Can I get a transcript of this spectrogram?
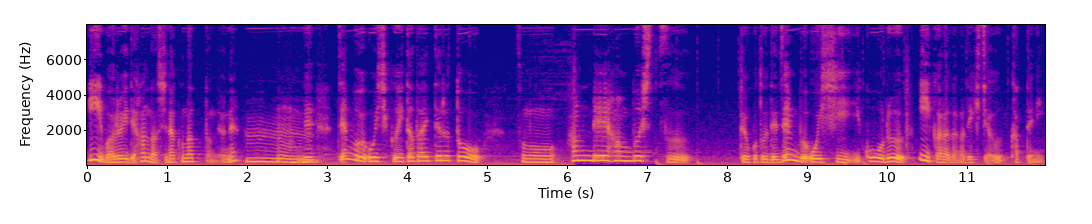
いい悪いで判断しなくなったんだよね。ううん。ん、で全部美味しくいただいてるとその反例反物質ということで全部美味しいイコールいい体ができちゃう？勝手に。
